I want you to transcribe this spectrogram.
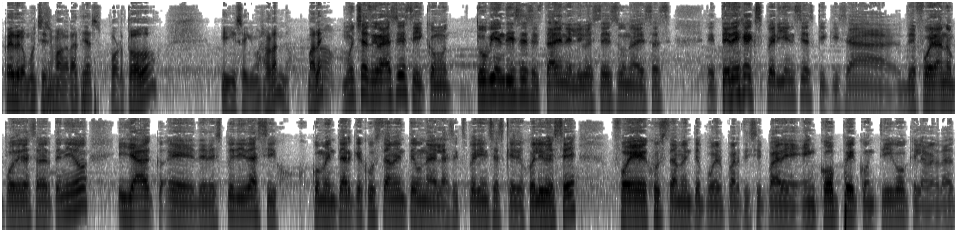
Pedro, muchísimas gracias por todo y seguimos hablando, ¿vale? Muchas gracias y como tú bien dices, estar en el IBC es una de esas, eh, te deja experiencias que quizá de fuera no podrías haber tenido y ya de despedida sí comentar que justamente una de las experiencias que dejó el IBC fue justamente poder participar en, en COPE contigo, que la verdad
